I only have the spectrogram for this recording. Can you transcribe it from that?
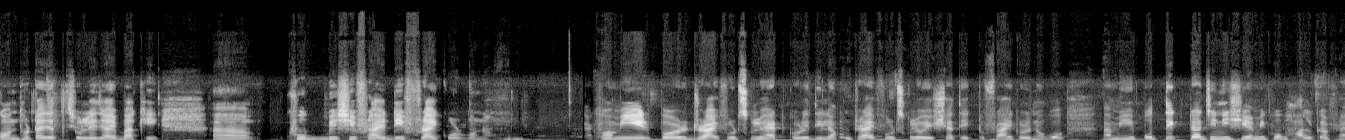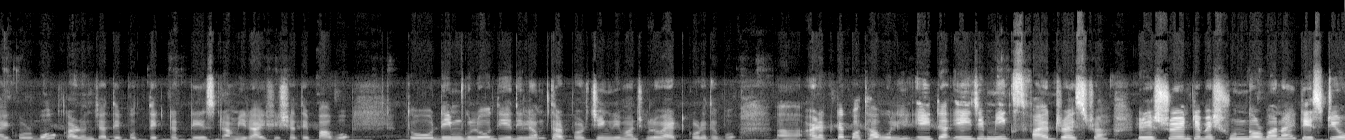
গন্ধটা যাতে চলে যায়, বাকি খুব বেশি ফ্রাই ডিপ ফ্রাই করব না। আমি এরপর ড্রাই ফ্রুটসগুলো অ্যাড করে দিলাম। ড্রাই ফ্রুটসগুলো এর সাথে একটু ফ্রাই করে নেব। আমি প্রত্যেকটা জিনিসই আমি খুব হালকা ফ্রাই করব, কারণ যাতে প্রত্যেকটা টেস্ট আমি রাইসের সাথে পাবো। তো ডিমগুলোও দিয়ে দিলাম, তারপর চিংড়ি মাছগুলোও অ্যাড করে দেবো। আর একটা কথা বলি, এইটা, এই যে মিক্স ফ্রায়েড রাইসটা রেস্টুরেন্টে বেশ সুন্দর বানায় টেস্টিও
